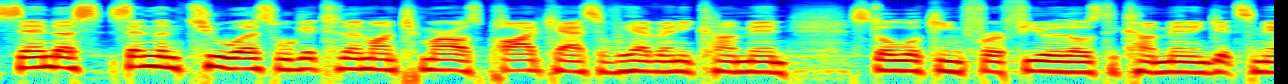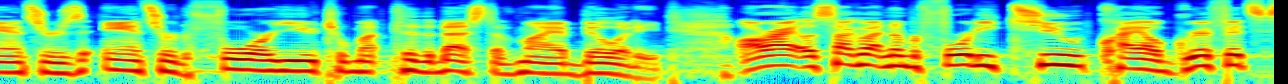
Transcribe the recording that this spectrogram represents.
send us send them to us. We'll get to them on tomorrow's podcast if we have any come in. Still looking for a few of those to come in and get some answers answered for you to to the best of my ability. All right, let's talk about number 42, Kyle Griffiths,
